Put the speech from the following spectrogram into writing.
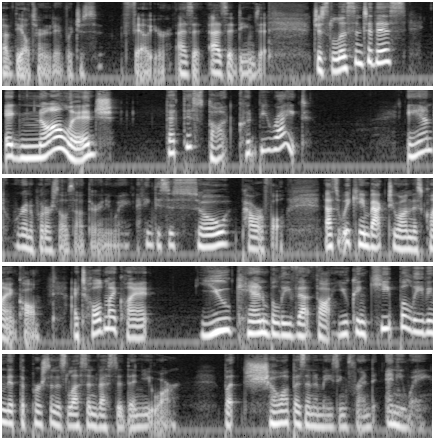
of the alternative, which is failure as it as it deems it. Just listen to this, acknowledge that this thought could be right and we're going to put ourselves out there anyway. I think this is so powerful. That's what we came back to on this client call. I told my client, you can believe that thought. You can keep believing that the person is less invested than you are, but show up as an amazing friend anyway.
